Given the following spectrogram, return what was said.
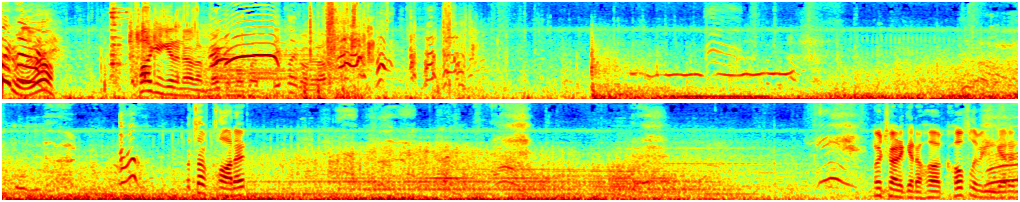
Played really well. Probably gonna get another unbreakable, but they played really well. What's up, Claudette? I'm gonna try to get a hook. Hopefully we can get it.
